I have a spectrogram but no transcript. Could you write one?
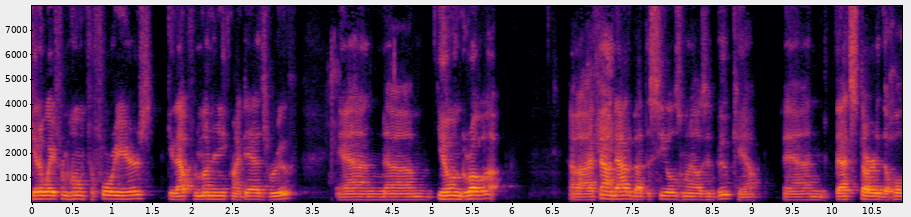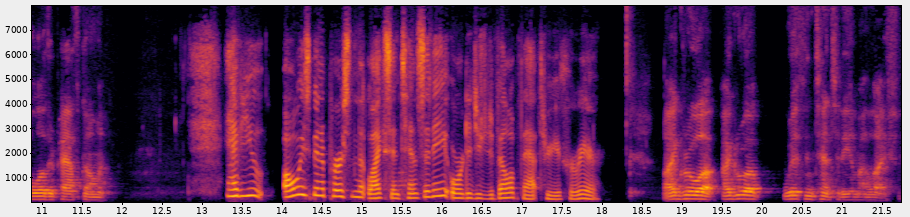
get away from home for four years, get out from underneath my dad's roof, and um, you know, and grow up. Uh, I found out about the SEALs when I was in boot camp, and that started the whole other path going. Have you always been a person that likes intensity, or did you develop that through your career? I grew up. I grew up with intensity in my life,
